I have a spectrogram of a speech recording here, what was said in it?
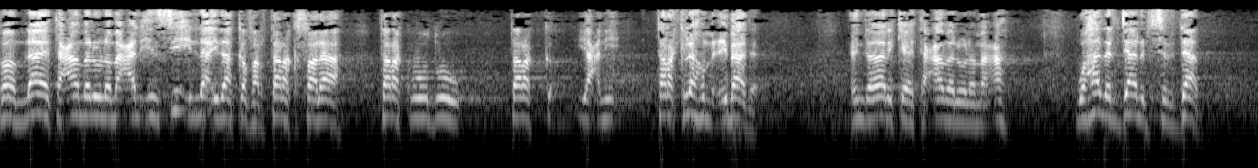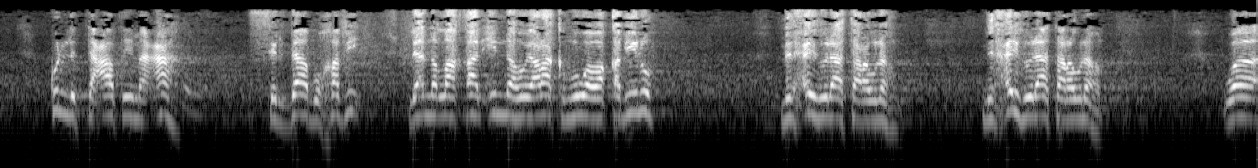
فهم لا يتعاملون مع الإنس إلا إذا كفر ترك صلاة ترك وضوء ترك يعني ترك لهم عبادة. عند ذلك يتعاملون معه. وهذا الجانب سرداب. كل التعاطي معه سرداب خفي لأن الله قال إنه يراكم هو وقبيله من حيث لا ترونهم. من حيث لا ترونهم. و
